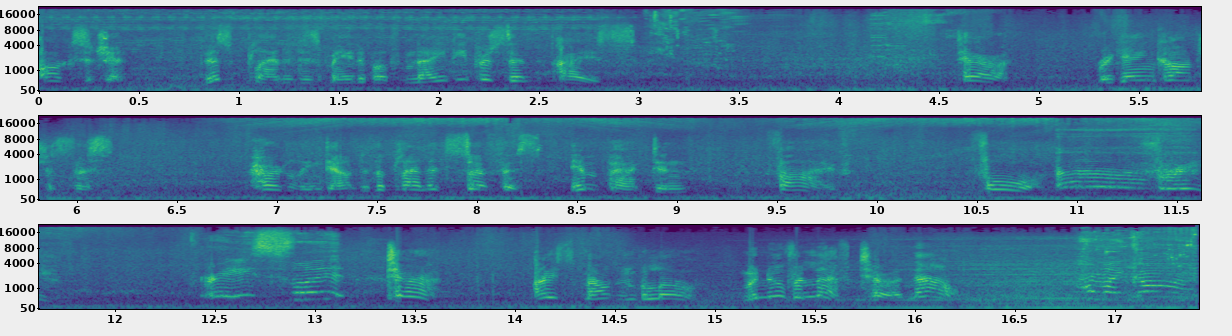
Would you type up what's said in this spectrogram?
oxygen. This planet is made up of 90% ice. Tara, regain consciousness. Hurtling down to the planet's surface. Impact in five, four, three. Bracelet? Tara, ice mountain below. Maneuver left, Tara, now. Oh my god!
